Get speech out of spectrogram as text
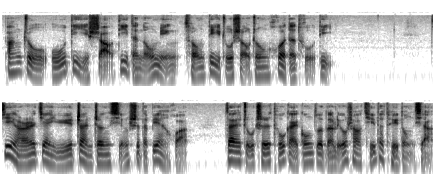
帮助无地少地的农民从地主手中获得土地。继而，鉴于战争形势的变化，在主持土改工作的刘少奇的推动下，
